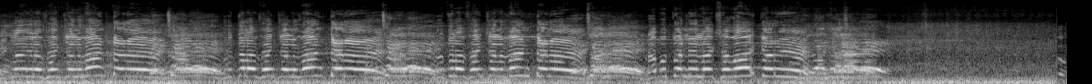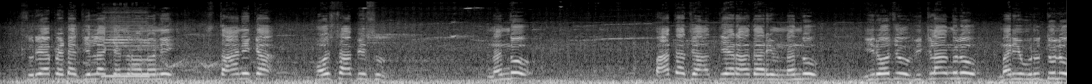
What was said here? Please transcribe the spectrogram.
వికలాంగుల పెన్షన్ వెంటనే వృద్ధుల పెన్షన్ వెంటనే వృద్ధుల పెన్షన్ వెంటనే ప్రభుత్వ నిర్లక్ష్య వైఖరి సూర్యాపేట జిల్లా కేంద్రంలోని స్థానిక పోస్ట్ ఆఫీసు నందు పాత జాతీయ రహదారి నందు ఈరోజు వికలాంగులు మరియు వృద్ధులు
